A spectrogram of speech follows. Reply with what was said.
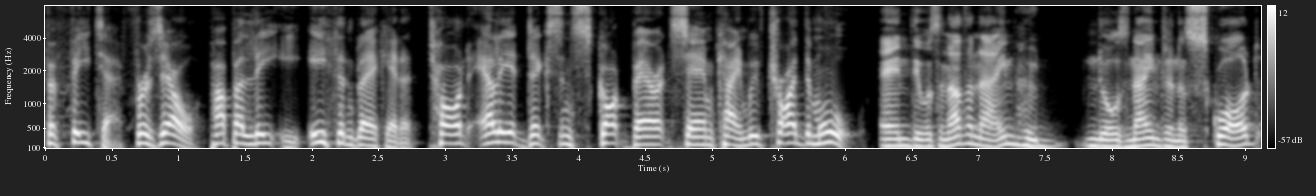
Fifita, Frizzell, Papali'i, Ethan Blackadder, Todd, Elliot Dixon, Scott Barrett, Sam Cane. We've tried them all. And there was another name who was named in a squad,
